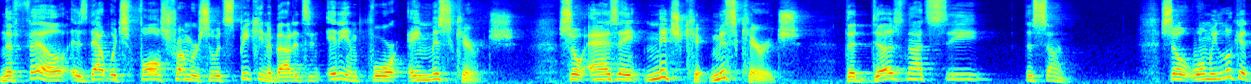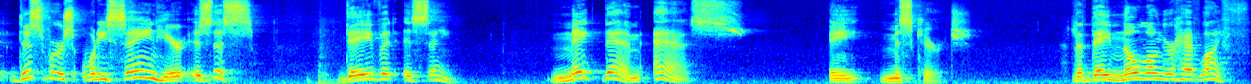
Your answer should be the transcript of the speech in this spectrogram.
Nephel is that which falls from her. So it's speaking about, it's an idiom for a miscarriage. So as a miscarriage that does not see the sun. So when we look at this verse, what he's saying here is this David is saying, make them as a miscarriage. That they no longer have life.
